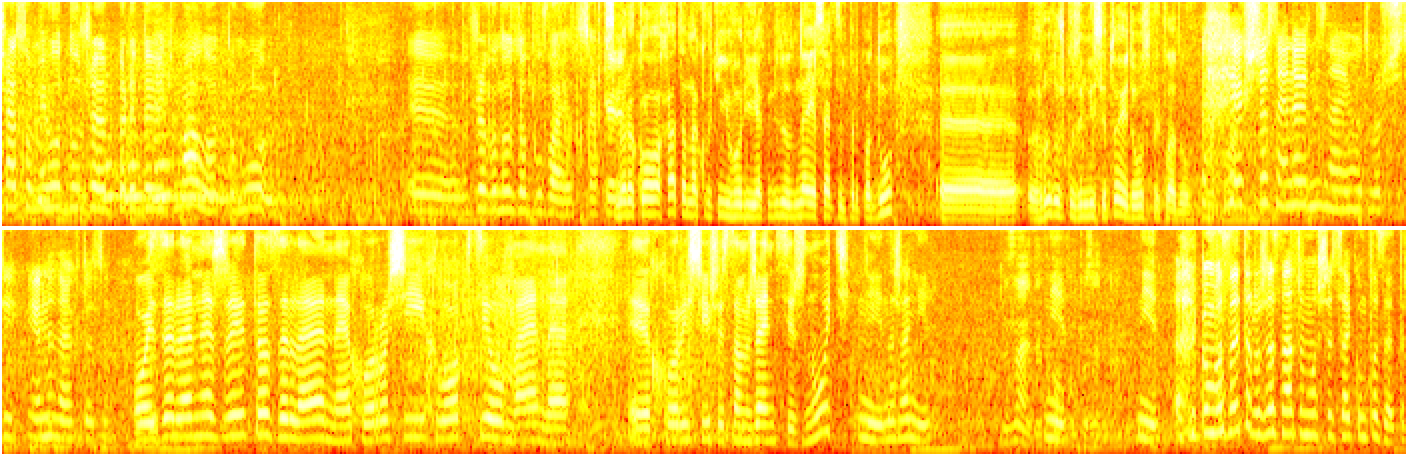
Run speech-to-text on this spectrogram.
часом його дуже передають мало, тому е, вже воно забувається. Смирокова хата на крутій горі, як піду до неї серцем припаду, е, грудушку землі святої до уст прикладу. Якщо чесно, я навіть не знаю його творчості. Я не знаю, хто це. Ой, зелене жито, зелене, хороші хлопці у мене. Хороші щось там женці жнуть. Ні, на жаль, ні. Не знаєте Ні. композитора? Ні. Композитор вже знатиму, що це композитор.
